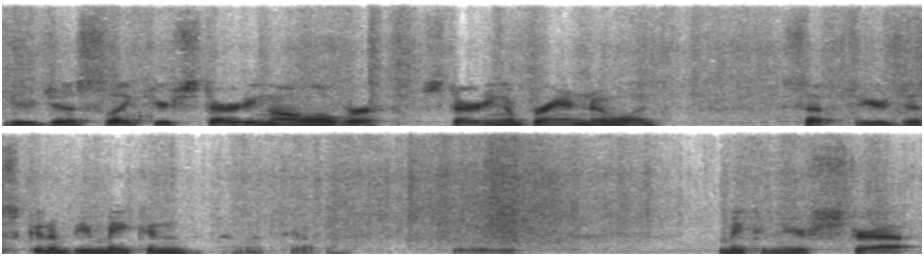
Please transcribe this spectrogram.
you're just like you're starting all over, starting a brand new one. Except you're just gonna be making? Making your strap.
